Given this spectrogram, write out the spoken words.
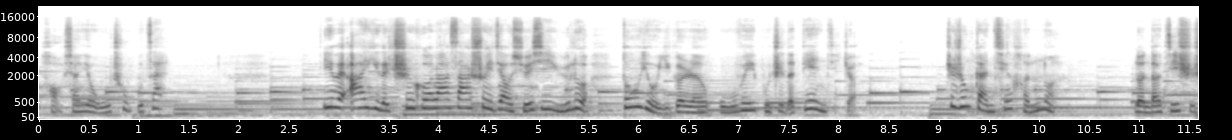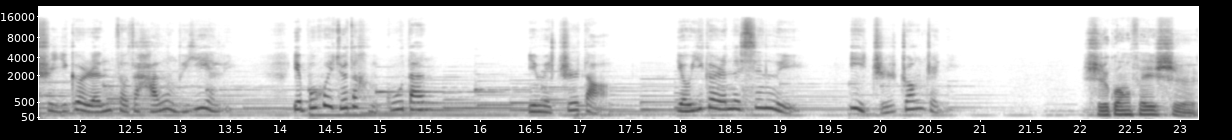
好像又无处不在。因为阿义的吃喝拉撒睡觉学习娱乐都有一个人无微不至的惦记着，这种感情很暖，暖到即使是一个人走在寒冷的夜里，也不会觉得很孤单，因为知道有一个人的心里一直装着你。时光飞逝，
